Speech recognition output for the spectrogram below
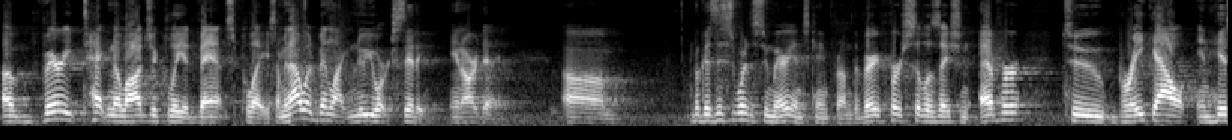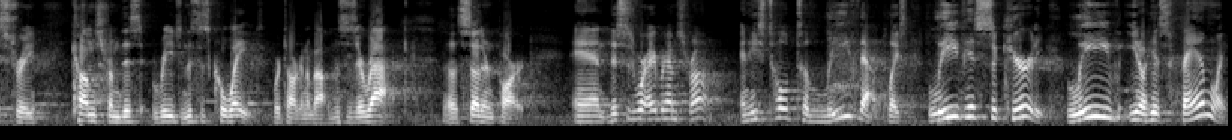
a very technologically advanced place. I mean, that would have been like New York City in our day. Um, because this is where the Sumerians came from. The very first civilization ever to break out in history comes from this region. This is Kuwait, we're talking about. This is Iraq, the southern part. And this is where Abraham's from. And he's told to leave that place, leave his security, leave, you know, his family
